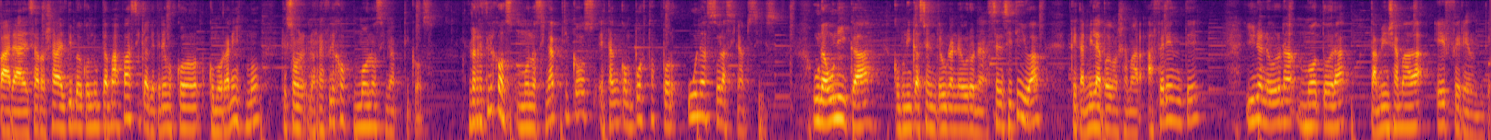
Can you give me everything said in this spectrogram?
para desarrollar el tipo de conducta más básica que tenemos como, como organismo, que son los reflejos monosinápticos. Los reflejos monosinápticos están compuestos por una sola sinapsis, una única comunicación entre una neurona sensitiva, que también la podemos llamar aferente, y una neurona motora, también llamada eferente.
